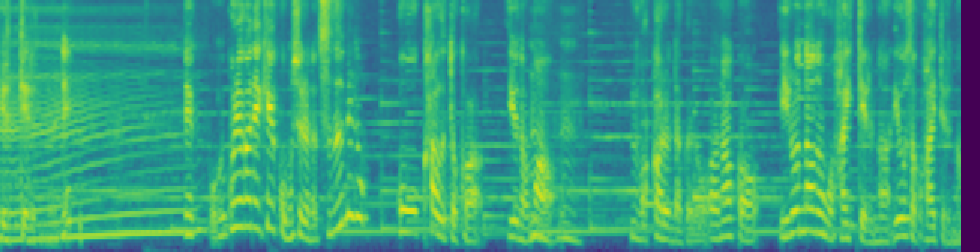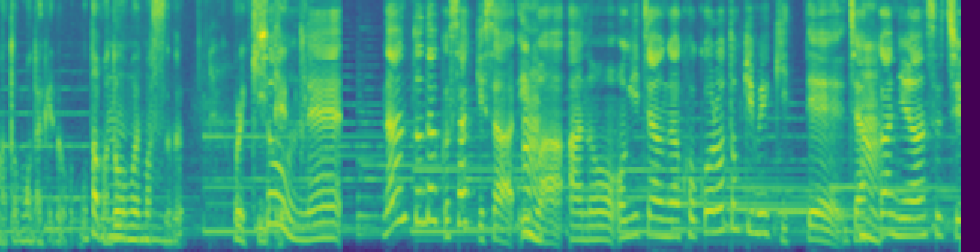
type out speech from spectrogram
言ってるのよねねで、これがね、結構面白いの。は、スズメの子を飼うとかいうのは、まあ、わかるんだけど、あ、なんか、いろんなのが入ってるな、要素が入ってるなと思うんだけど、おたまどう思います、うこれ聞いて。そうね。なんとなくさっきさ今、あの小木ちゃんが「心ときめき」って若干ニュアンス違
